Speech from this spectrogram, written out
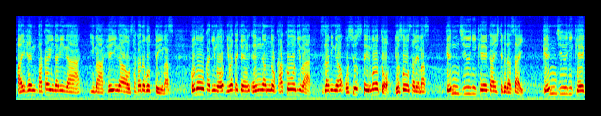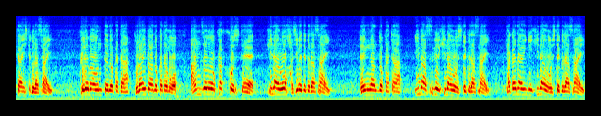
大変高い波が今平川を遡っています。この他にも岩手県沿岸の河口には津波が押し寄せているものと予想されます。厳重に警戒してください。厳重に警戒してください。車運転の方ドライバーの方も安全を確保して避難を始めてください。沿岸の方今すぐ避難をしてください。高台に避難をしてください。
